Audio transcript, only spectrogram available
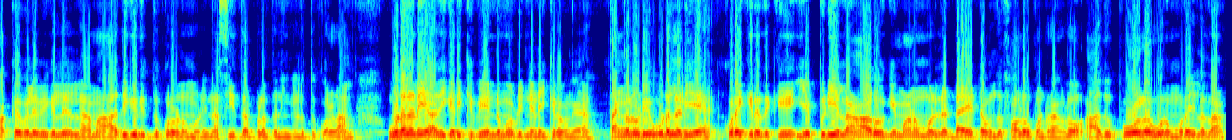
பக்க விளைவுகள் இல்லாமல் அதிகரித்துக் கொள்ளணும் அப்படின்னா சீத்தாப்பழத்தை நீங்கள் எடுத்துக்கொள்ளலாம் உடல் எடை அதிகரிக்க வேண்டும் அப்படின்னு நினைக்கிறவங்க தங்களுடைய உடல் எடையை குறைக்கிறதுக்கு எப்படியெல்லாம் ஆரோக்கியமான முறையில் டயட்டை வந்து ஃபாலோ பண்ணுறாங்களோ அது போல் ஒரு முறையில் தான்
